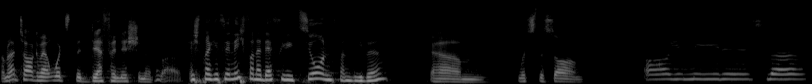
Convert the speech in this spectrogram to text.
I'm not talking about what's the definition of love. Ich spreche jetzt hier nicht von der Definition von Liebe. Um, what's the song? All you need is love.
